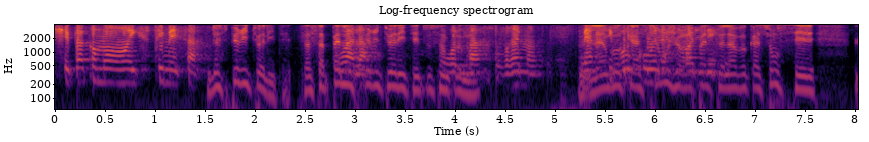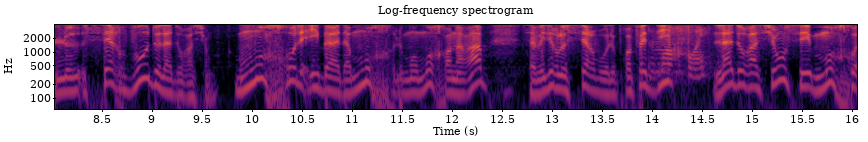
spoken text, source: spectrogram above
je sais pas comment exprimer ça De spiritualité. Ça s'appelle la Voilà. spiritualité, tout simplement. Wallah, vraiment Mais Merci L'invocation, je rappelle que l'invocation, c'est le cerveau de l'adoration. Moukhul ibada, moukh, le mot moukh en arabe, ça veut dire le cerveau. Le prophète dit, l'adoration, c'est moukh,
